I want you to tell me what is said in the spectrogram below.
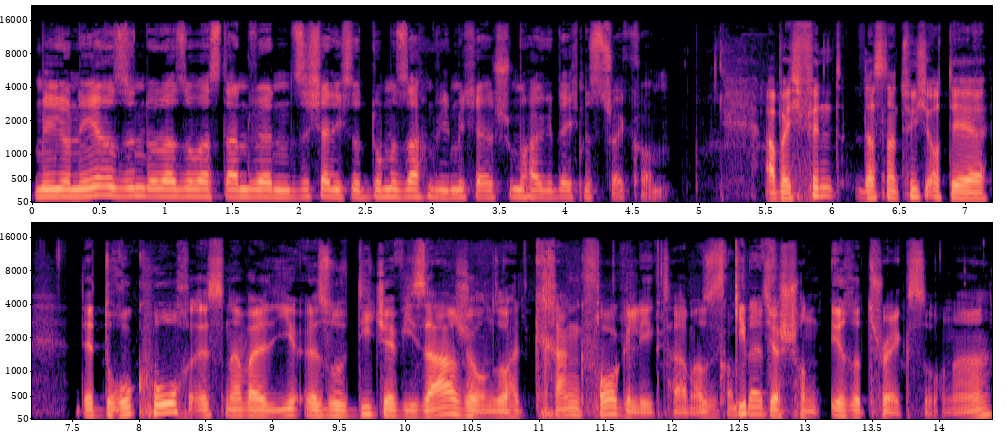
Millionäre sind oder sowas, dann werden sicherlich so dumme Sachen wie ein Michael Schumacher Gedächtnistrack kommen. Aber ich finde, dass natürlich auch der, der Druck hoch ist, ne, weil je- äh, so DJ Visage und so halt krank vorgelegt haben. Also es Komplett. gibt ja schon irre Tracks so, ne?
